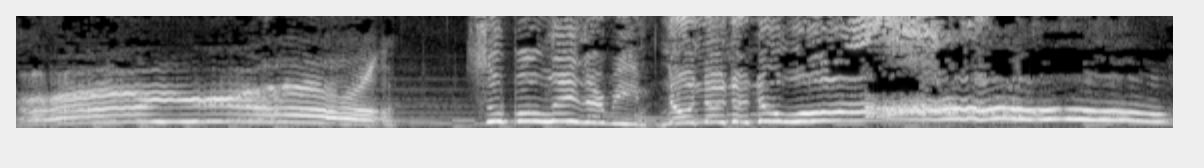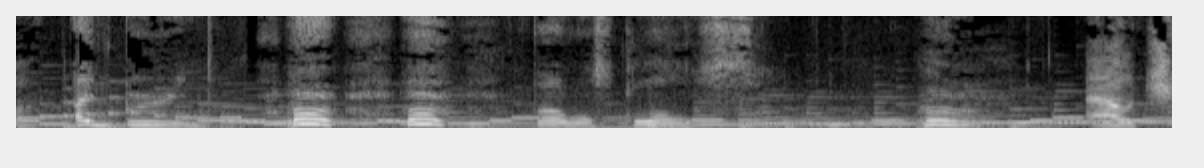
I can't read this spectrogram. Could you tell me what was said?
Ah, yeah! Super laser beam! No, no, no, no! Ah! I'm burned. That was close. Ouch.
